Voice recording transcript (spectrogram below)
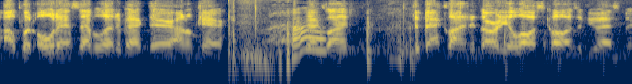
I'll put old ass Zabaleta back there. I don't care. back line. The back line is already a lost cause, if you ask me.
